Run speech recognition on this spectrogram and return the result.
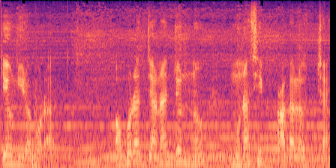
কেউ নিরপরাধ। অপরাধ জানার জন্য মুনাসিব আদালত চাই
